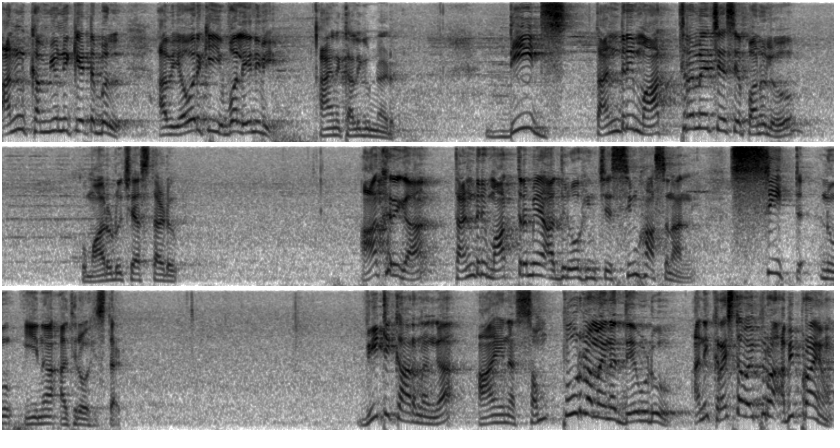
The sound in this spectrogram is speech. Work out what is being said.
అన్కమ్యూనికేటబుల్ అవి ఎవరికి ఇవ్వలేనివి ఆయన కలిగి ఉన్నాడు. డీడ్స్ తండ్రి మాత్రమే చేసే పనులు కుమారుడు చేస్తాడు. ఆఖరిగా తండ్రి మాత్రమే అధిరోహించే సింహాసనాన్ని సీట్ను ఈయన అధిరోహిస్తాడు. వీటి కారణంగా ఆయన సంపూర్ణమైన దేవుడు అని క్రైస్తవ అభిప్రాయం.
